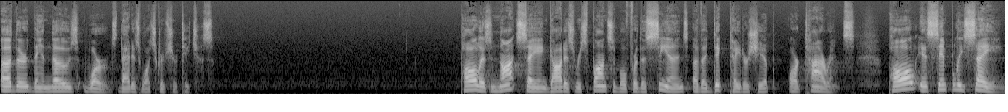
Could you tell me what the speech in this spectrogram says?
other than those words. That is what scripture teaches. Paul is not saying God is responsible for the sins of a dictatorship or tyrants. Paul is simply saying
